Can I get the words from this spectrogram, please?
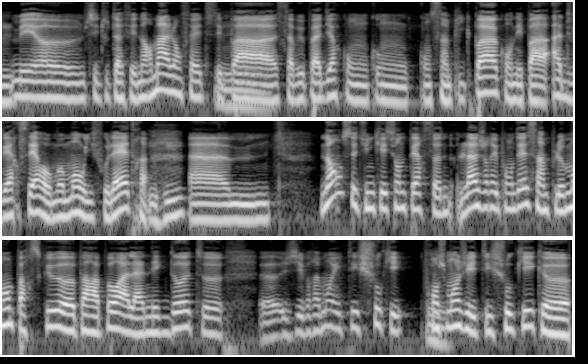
Mais c'est tout à fait normal en fait. C'est pas, ça veut pas dire qu'on qu'on qu'on s'implique pas, qu'on n'est pas adversaire au moment où il faut l'être. Mhm. Euh, non, c'est une question de personne. Là, je répondais simplement parce que euh, par rapport à l'anecdote, euh, euh, j'ai vraiment été choquée. Franchement, j'ai été choquée que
